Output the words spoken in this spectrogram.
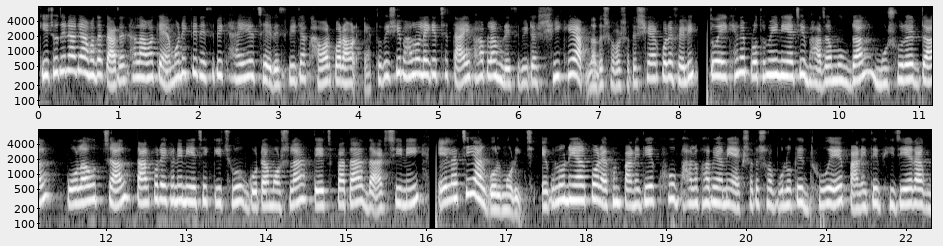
কিছুদিন আগে আমাদের কাজের খালা আমাকে এমন একটি রেসিপি খাইয়েছে। রেসিপিটা খাওয়ার পর আমার এত বেশি ভালো লেগেছে, তাই ভাবলাম রেসিপিটা শিখে আপনাদের সবার সাথে শেয়ার করে ফেলি। তো এখানে প্রথমেই নিয়েছি ভাজা মুগ ডাল, মুসুরের ডাল, পোলাও চাল, তারপর এখানে নিয়েছি কিছু গোটা মশলা, তেজপাতা, দারচিনি এলাচি আর গোলমরিচ, এগুলো নেওয়ার পর এখন পানি দিয়ে খুব ভালোভাবে আমি একসাথে সবগুলোকে ধুয়ে পানিতে ভিজিয়ে রাখব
